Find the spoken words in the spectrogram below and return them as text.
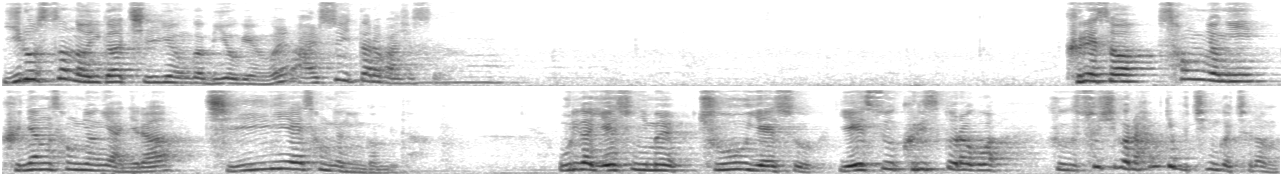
이로써 너희가 진리의 영과 미혹의 영을 알 수 있다라고 하셨어요. 그래서 성령이 그냥 성령이 아니라 진리의 성령인 겁니다. 우리가 예수님을 주 예수, 예수 그리스도라고 그 수식어를 함께 붙이는 것처럼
